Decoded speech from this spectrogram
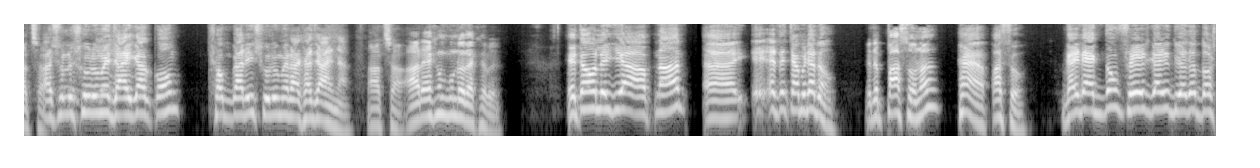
আচ্ছা। আসলে শোরুমে জায়গা কম। সব গাড়ি শোরুমে রাখা যায় না। আচ্ছা আর এখন কোনটা দেখাবেন? এটা হলে গিয়া আপনার এটা চাবিটা নাও। এটা পাঁচশো না? হ্যাঁ পাঁচশো। গাড়িটা একদম ফ্রেশ গাড়ি দুই হাজার দশ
